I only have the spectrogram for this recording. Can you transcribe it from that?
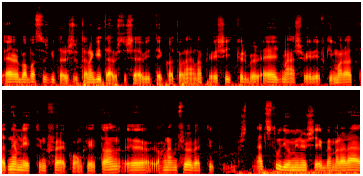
előbb a basszusgitáros után a gitárost is elvitték katonának, és így körülbelül egy-másfél év kimaradt. Tehát nem léptünk fel konkrétan, hanem fölvettük, hát stúdió minőségben, mert a rá,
